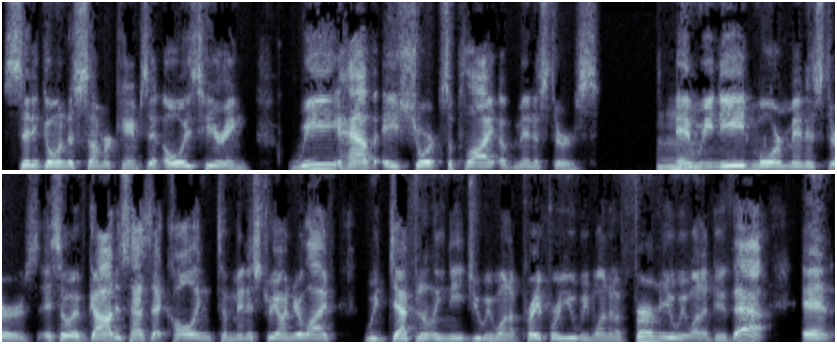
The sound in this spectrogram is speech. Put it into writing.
sitting, going to summer camps and always hearing, we have a short supply of ministers Mm. And we need more ministers. So if God is, has that calling to ministry on your life, we definitely need you. We want to pray for you. We want to affirm you. We want to do that. And,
